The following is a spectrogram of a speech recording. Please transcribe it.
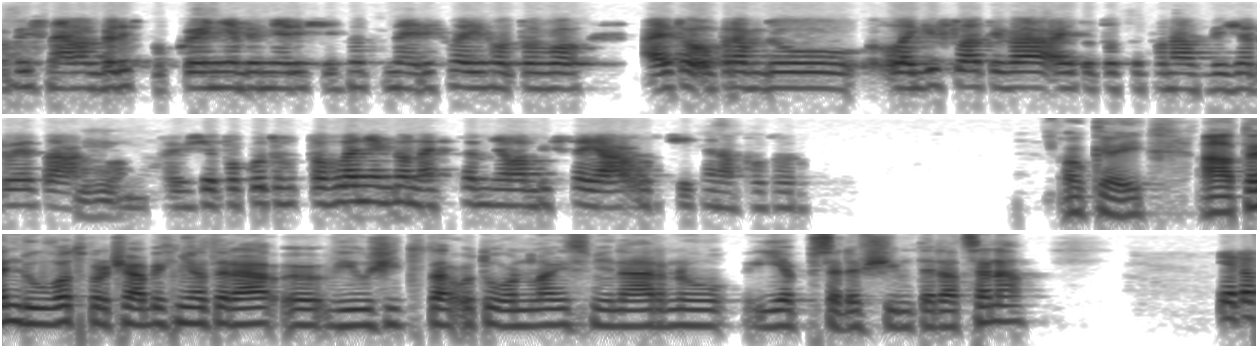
aby s námi byli spokojeni, aby měli všechno co nejrychleji hotovo a je to opravdu legislativa a je to to, co po nás vyžaduje zákon. Mm. Takže pokud tohle někdo nechce, měla bych se já určitě na pozoru. OK. A ten důvod, proč já bych měl teda eh, využít ta, tu online směnárnu, je především teda cena? Je to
